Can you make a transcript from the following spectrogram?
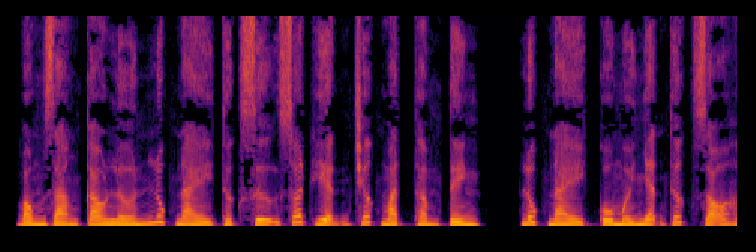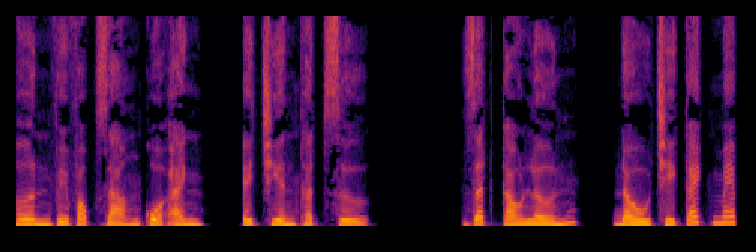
bóng dáng cao lớn lúc này thực sự xuất hiện trước mặt thẩm tình, lúc này cô mới nhận thức rõ hơn về vóc dáng của anh, Etienne thật sự rất cao lớn, đầu chỉ cách mép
